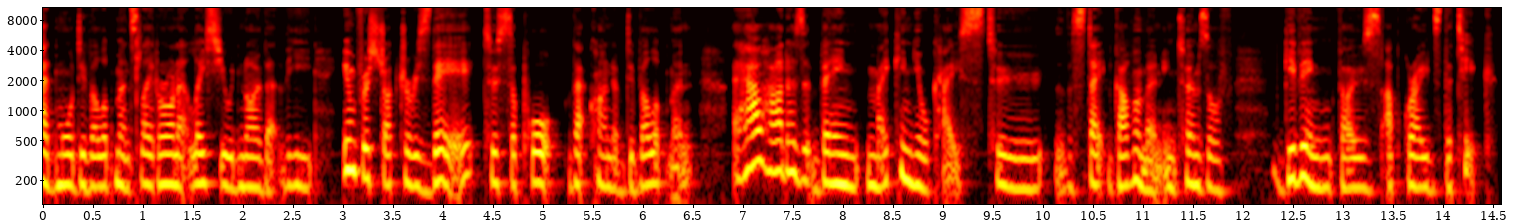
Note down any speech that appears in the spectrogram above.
add more developments later on at least you would know that the infrastructure is there to support that kind of development. How hard has it been making your case to the state government in terms of giving those upgrades the tick?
